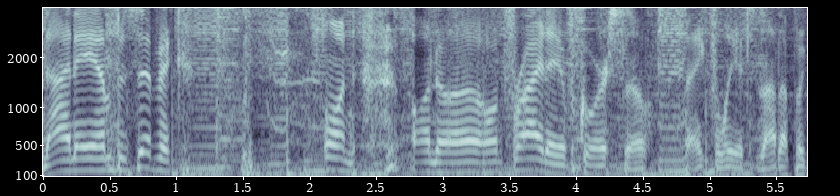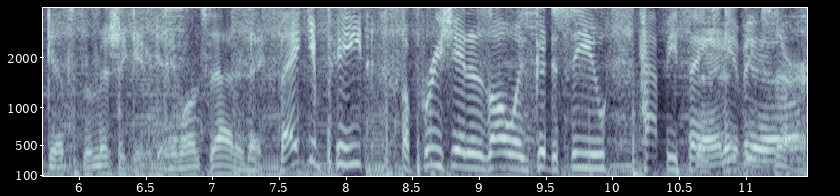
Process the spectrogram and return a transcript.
9 a.m. Pacific. on on uh, on Friday, of course. So thankfully, it's not up against the Michigan game on Saturday. Thank you, Pete. Appreciate it as always. Good to see you. Happy Thanksgiving, sir.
